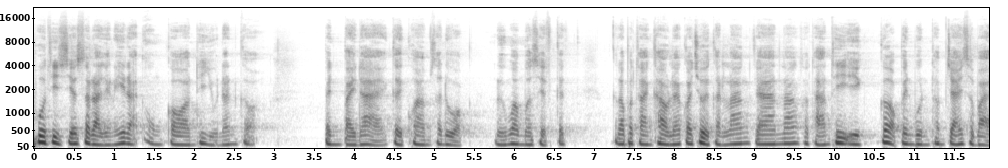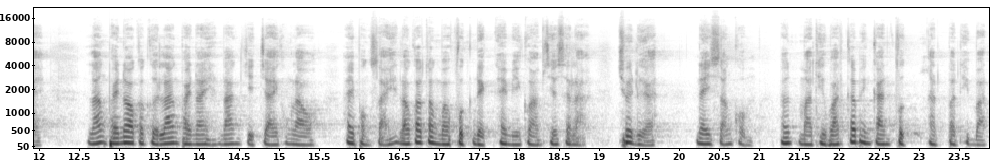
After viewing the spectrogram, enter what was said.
ผู้ที่เสียสละอย่างนี้แหละองค์กรที่อยู่นั้นก็เป็นไปได้เกิดความสะดวก หรือว่าเมื่อเสร็จก็รับประทานข้าวแล้วก็ช่วยกันล้างจานล้างสถานที่อีกก็เป็นบุญทำใจให้สบาย ล้างภายนอกก็คือล้างภายในล้างจิตใจของเราให้ผ่องใส เราก็ต้องมาฝึกเด็กให้มีความเสียสละ ช่วยเหลือในสังคมพระมาที่วัดก็เป็นการฝึกหัดปฏิบัติ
